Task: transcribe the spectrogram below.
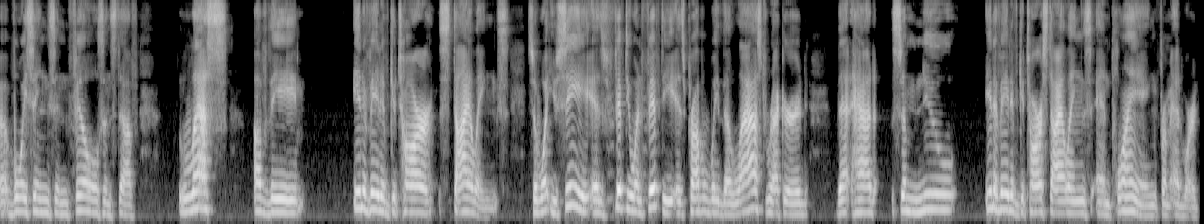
uh, voicings and fills and stuff, less of the innovative guitar stylings. So what you see is 5150 is probably the last record that had some new innovative guitar stylings and playing from Edward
